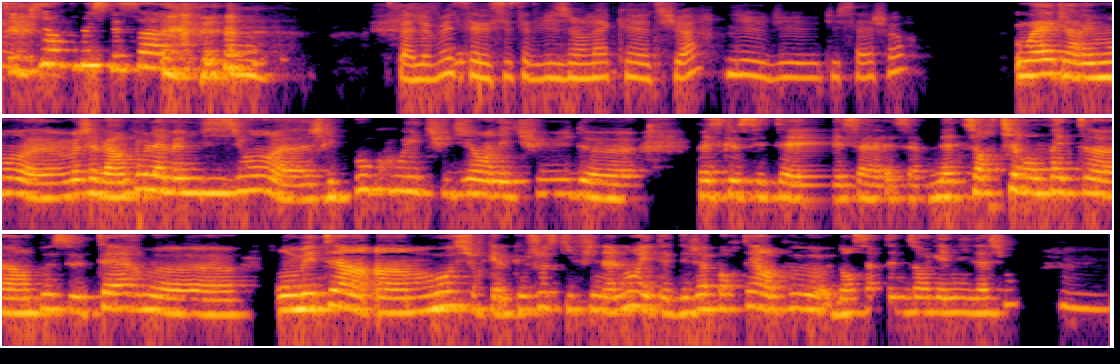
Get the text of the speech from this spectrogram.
c'est bien plus que ça. Salomé, c'est aussi cette vision-là que tu as du, du, du CHO Ouais, carrément. Euh, moi, j'avais un peu la même vision. Euh, je l'ai beaucoup étudié en études euh, parce que c'était ça, ça, venait de sortir en fait un peu ce terme. on mettait un, un, mot sur quelque chose qui finalement était déjà porté un peu dans certaines organisations. Hmm.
